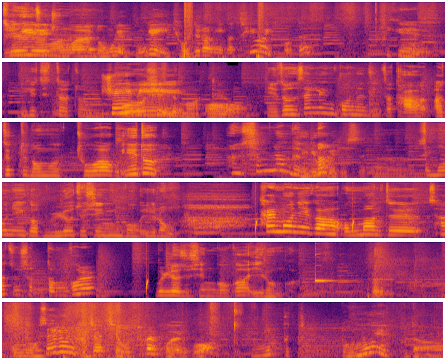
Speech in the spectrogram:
제일 이게 좋아하는- 정말 너무 예쁜 게 이 겨드랑이가 트여 있거든 이게 음. 이게 진짜 좀 쉐입이 멋있는 것 같아요. 어. 예전 셀린 거는 진짜 다 아직도 너무 좋아하고 얘도 한 10년 되게 됐나? 오래됐어요. 음. 어머니가 물려주신 거 이런 거. 할머니가 엄마한테 사주셨던 걸 물려주신 거가 이런 거 어머 세련 그 자체 어떡할 거야 이거? 너무 예쁘죠? 너무 예쁘다.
